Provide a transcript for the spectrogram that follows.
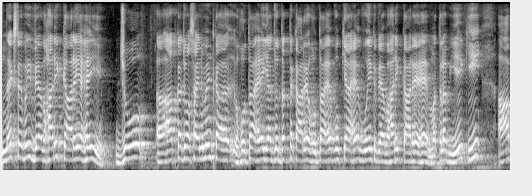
नेक्स्ट है भाई, व्यवहारिक कार्य है ये। जो आपका जो असाइनमेंट का होता है या जो दत्त कार्य होता है, वो क्या है? वो एक व्यवहारिक कार्य है। मतलब ये कि आप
